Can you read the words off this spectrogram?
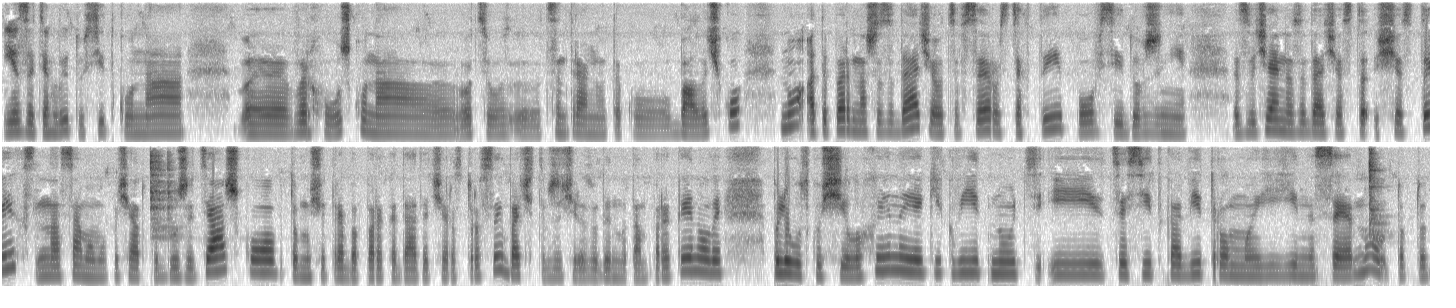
і затягли ту сітку на е, верхушку, на оцю е, центральну таку балочку. Ну, а тепер наша задача оце все розтягти по всій довжині. Звичайно, задача ще з тих. На самому початку дуже тяжко, тому що треба перекидати через троси. Бачите, вже через один ми там перекинули. Плюс кущі лохини, які квітнуть, і ця сітка вітром її несе. Ну, тобто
